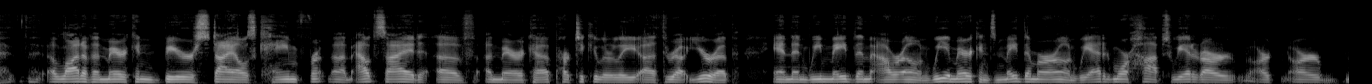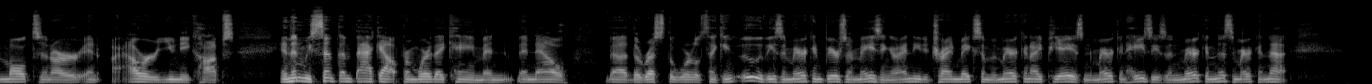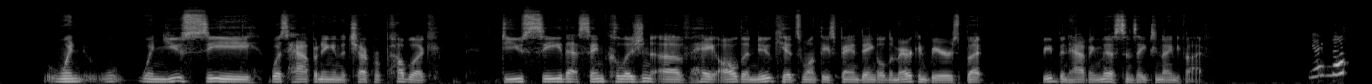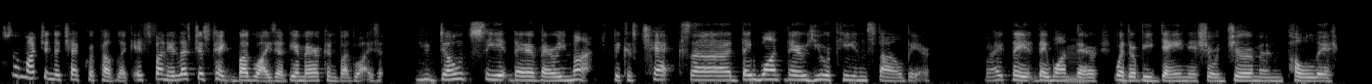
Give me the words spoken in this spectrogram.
a lot of American beer styles came from um, outside of America, particularly uh, throughout Europe, and then we made them our own. We Americans made them our own. We added more hops. We added our our our malts and our and our unique hops, and then we sent them back out from where they came, and and now uh, the rest of the world is thinking, ooh, these American beers are amazing. I need to try and make some American IPAs and American hazies and American this, American that. When when you see what's happening in the Czech Republic, do you see that same collision of hey, all the new kids want these fandangled American beers, but we've been having this since 1895? Yeah, not so much in the Czech Republic. It's funny. Let's just take Budweiser, the American Budweiser. You don't see it there very much because Czechs, uh, they want their European style beer, right? They they want Mm, their whether it be Danish or German, Polish,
